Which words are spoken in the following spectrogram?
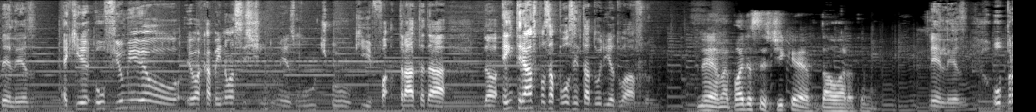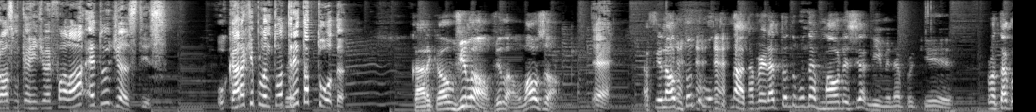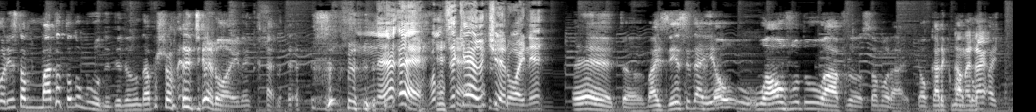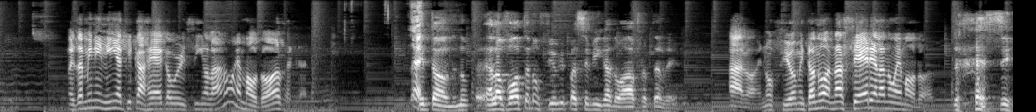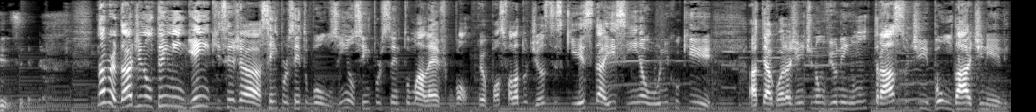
Beleza. É que o filme eu, eu acabei não assistindo mesmo, o, último- que trata da, da, entre aspas, aposentadoria do Afro. É, mas pode assistir que é da hora também. Beleza. O próximo que a gente vai falar é do Justice. O cara que plantou a treta toda. O cara que é o vilão, vilão, o mauzão. É. Afinal, todo mundo. não, na verdade, todo mundo é mal nesse anime, né? Porque protagonista mata todo mundo, entendeu? Não dá pra chamar ele de herói, né, cara? né? É, vamos dizer que é anti-herói, né? É, então. Mas esse daí é o, o alvo do Afro Samurai, que é o cara que Ah, matou mas a- o pai. Mas a menininha que carrega o ursinho lá não é maldosa, cara. É. Então, no- ela volta no filme pra se vingar do Afro também. Ah, não, no filme. Então no- na série ela não é maldosa. sim, sim. Na verdade, não tem ninguém que seja 100% bonzinho ou 100% maléfico. Bom, eu posso falar do Justice, que esse daí sim é o único que até agora a gente não viu nenhum traço de bondade nele.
